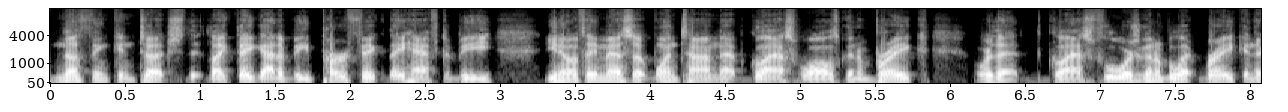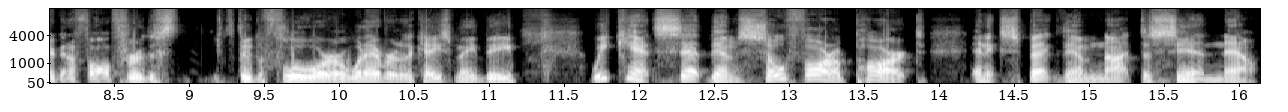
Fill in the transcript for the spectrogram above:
nothing can touch. That, like they got to be perfect. They have to be, you know, if they mess up one time, that glass wall is going to break, or that glass floor is going to break, and they're going to fall through the through the floor, or whatever the case may be. We can't set them so far apart and expect them not to sin. Now,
